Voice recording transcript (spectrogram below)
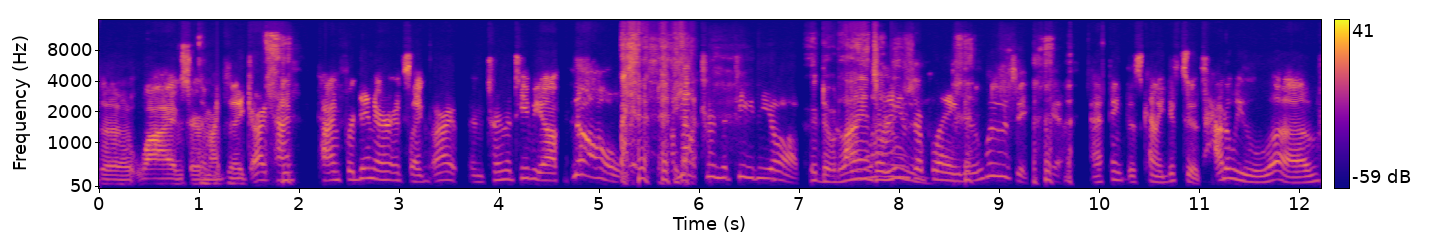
the wives are might be like all right time time for dinner. It's like all right and turn the tv off. No i'm not turning the tv off. The Lions, the are Lions losing. are playing they're losing. Yeah i think this kind of gets to it how do we love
